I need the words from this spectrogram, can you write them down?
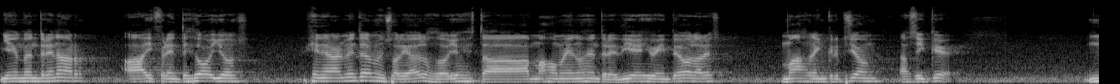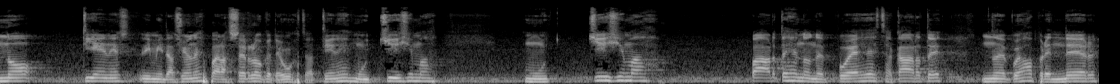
yendo a entrenar a diferentes doyos Generalmente la mensualidad de los doyos está más o menos entre 10 y 20 dólares, más la inscripción, así que no tienes limitaciones para hacer lo que te gusta. Tienes muchísimas, muchísimas partes en donde puedes destacarte, donde puedes aprender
